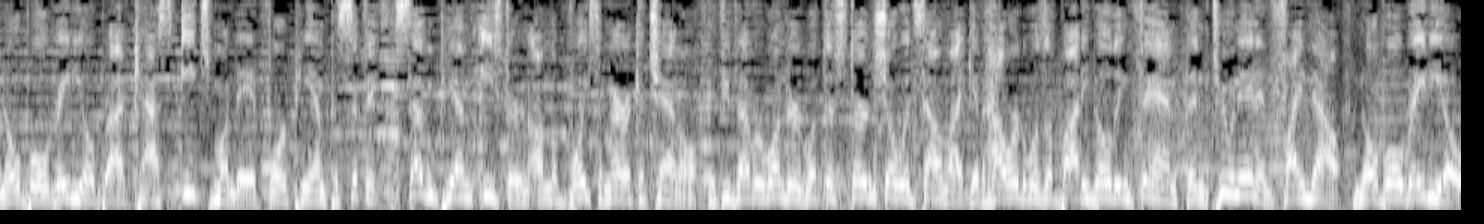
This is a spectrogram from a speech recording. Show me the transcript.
No Bull Radio broadcasts each Monday at 4 p.m. Pacific, 7 p.m. Eastern on the Voice America channel. If you've ever wondered what the Stern Show would sound like if Howard was a bodybuilding fan, then tune in and find out. No Bull Radio,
